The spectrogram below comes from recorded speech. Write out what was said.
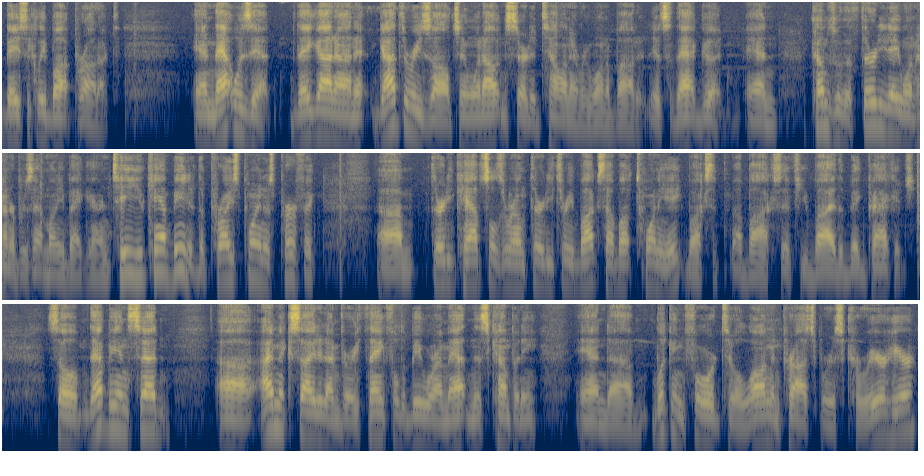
Basically, bought product. And that was it. They got on it, got the results, and went out and started telling everyone about it. It's that good. And comes with a 30 day 100% money back guarantee. You can't beat it. The price point is perfect. Um, 30 capsules around 33 bucks. How about 28 bucks a box if you buy the big package? So, that being said, uh, I'm excited. I'm very thankful to be where I'm at in this company and uh, looking forward to a long and prosperous career here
